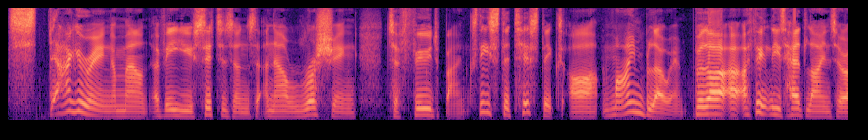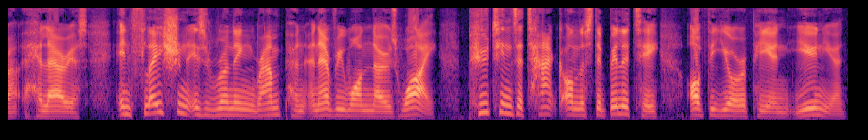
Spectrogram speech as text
staggering amount of EU citizens that are now rushing to food banks. These statistics are mind blowing, but I, I, think these headlines are hilarious. Inflation is running rampant, and everyone knows why. Putin's attack on the stability of the European Union.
